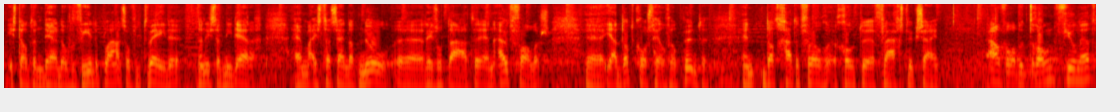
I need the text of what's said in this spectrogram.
Is dat een derde of een vierde plaats of een tweede, dan is dat niet erg. Maar is dat, zijn dat nul eh, resultaten en uitvallers, eh, ja, dat kost heel veel punten. En dat gaat het grote vraagstuk zijn. Aanval op de troon viel net.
